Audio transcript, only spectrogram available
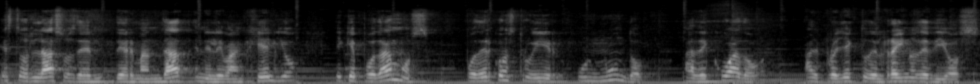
estos lazos de, de hermandad en el Evangelio y que podamos poder construir un mundo adecuado al proyecto del reino de Dios.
